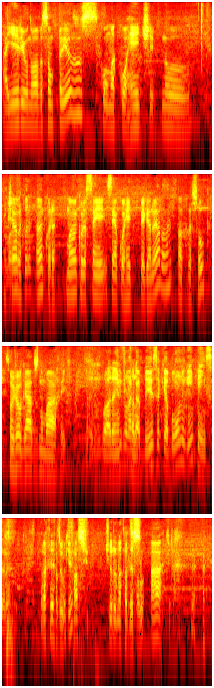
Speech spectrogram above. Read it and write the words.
Aí ele e o Nova são presos com uma corrente no. Como é que Uma chama? âncora. Âncora. Uma âncora sem, sem a corrente pegando ela, né? Âncora solta. São jogados no mar aí. Aí o Aranha Tiro fica na lá. cabeça que é bom, ninguém pensa, né? Pra quê? Fazer o Muito quê? fácil. Tiro na cabeça. Ah,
